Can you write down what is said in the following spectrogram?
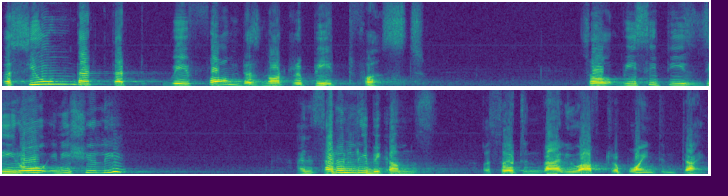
assume that that waveform does not repeat first. So VCT is 0 initially and suddenly becomes a certain value after a point in time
